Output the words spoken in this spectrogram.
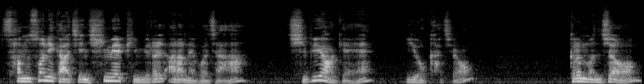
삼손이 가진 힘의 비밀을 알아내고자 집요하게 유혹하죠. 그럼 먼저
